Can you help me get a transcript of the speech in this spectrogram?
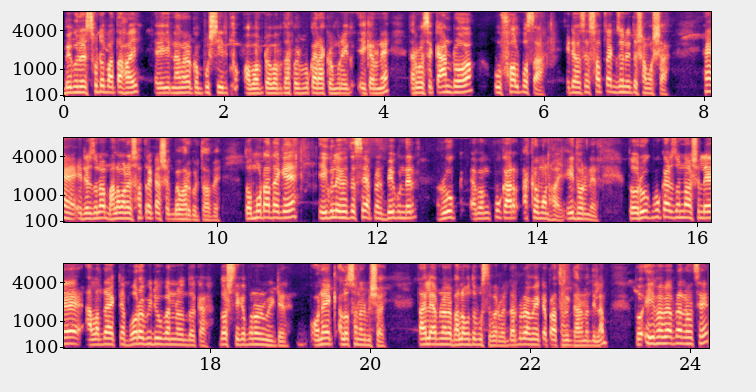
বেগুনের ছোট পাতা হয়, এই নানা রকম পুষ্টির অভাব টভাব, তারপর পোকার আক্রমণ, এই- এই কারণে। তারপর হচ্ছে কাণ্ড ও ফল পচা, এটা হচ্ছে ছত্রাকজনিত সমস্যা। হ্যাঁ এটার জন্য ভালো মানের ছত্রাকনাশক ব্যবহার করতে হবে। তো মোটা দাগে এইগুলোই হতেছে আপনার বেগুনের রোগ এবং পোকার আক্রমণ হয়, এই ধরনের। তো রোগ পোকার জন্য আসলে আলাদা একটা বড় ভিডিও বানানোর দরকার, দশ থেকে পনেরো মিনিটের, অনেক আলোচনার বিষয়। তাহলে আপনারা ভালো মতো বুঝতে পারবেন। তারপরে আমি একটা প্রাথমিক ধারণা দিলাম। তো এইভাবে আপনারা হচ্ছে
